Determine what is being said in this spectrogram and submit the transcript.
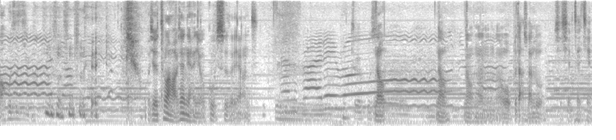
保护自己嘛。我觉得突然好像你很有故事的样子。嗯，这个故事。No No No No No，我不打算录，谢谢，再见。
